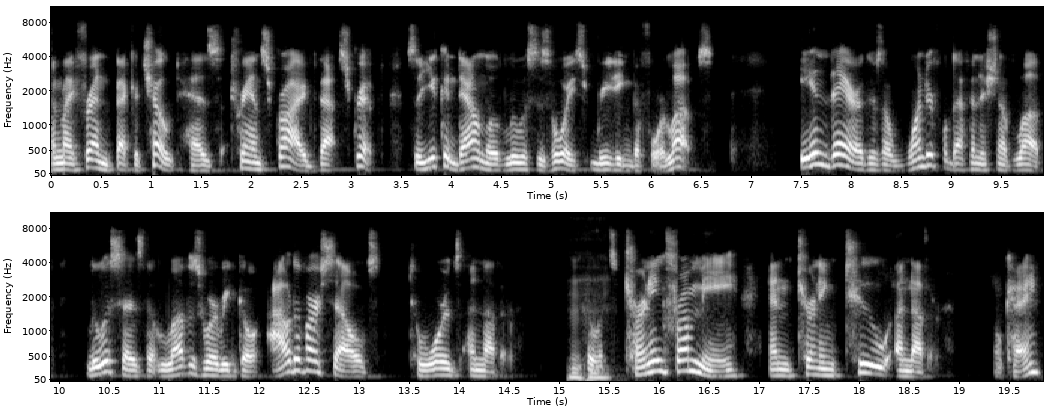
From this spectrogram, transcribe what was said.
And my friend Becca Choate has transcribed that script. So you can download Lewis's voice reading the four loves. In there, there's a wonderful definition of love. Lewis says that love is where we go out of ourselves towards another. Mm-hmm. So it's turning from me and turning to another. Okay?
